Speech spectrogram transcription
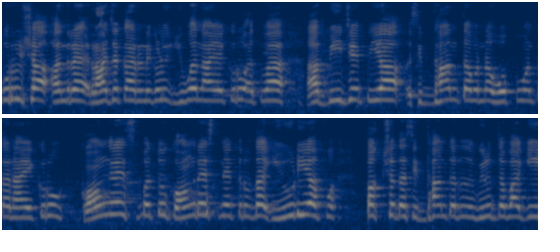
ಪುರುಷ ಅಂದರೆ ರಾಜಕಾರಣಿಗಳು, ಯುವ ನಾಯಕರು ಅಥವಾ ಬಿ ಜೆ ಪಿಯ ಸಿದ್ಧಾಂತವನ್ನು ಒಪ್ಪುವಂಥ ನಾಯಕರು, ಕಾಂಗ್ರೆಸ್ ಮತ್ತು ಕಾಂಗ್ರೆಸ್ ನೇತೃತ್ವದ ಯು ಡಿ ಎಫ್ ಪಕ್ಷದ ಸಿದ್ಧಾಂತದ ವಿರುದ್ಧವಾಗಿ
